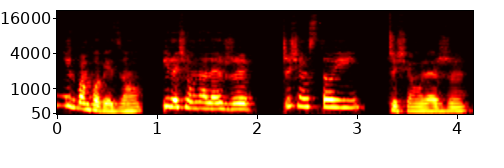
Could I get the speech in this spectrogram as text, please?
Niech wam powiedzą, ile się należy, czy się stoi, czy się leży.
